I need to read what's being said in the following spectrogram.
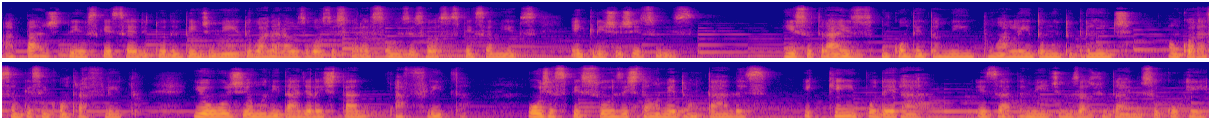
A paz de Deus, que excede todo entendimento, guardará os vossos corações e os vossos pensamentos em Cristo Jesus. Isso traz um contentamento, um alento muito grande a um coração que se encontra aflito. E hoje a humanidade ela está aflita. Hoje as pessoas estão amedrontadas. E quem poderá exatamente nos ajudar e nos socorrer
